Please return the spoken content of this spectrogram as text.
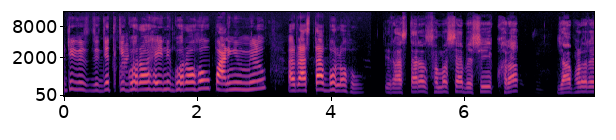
ଏଠି ଯେତିକି ଘର ହେଇନି ଘର ହଉ ପାଣି ମିଳୁ ଆଉ ରାସ୍ତା ଭଲ ହଉ ରାସ୍ତାର ସମସ୍ୟା ବେଶୀ ଖରାପ ଯାହାଫଳରେ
